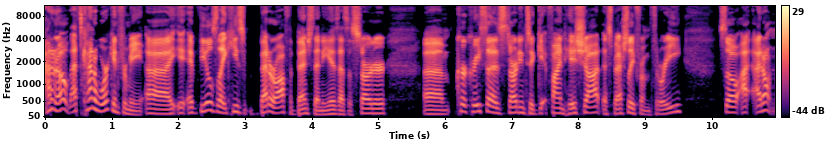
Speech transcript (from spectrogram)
I don't know. That's kind of working for me. Uh, it, it feels like he's better off the bench than he is as a starter. Um, Kerr Kriisa is starting to get find his shot, especially from three. So I, I don't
